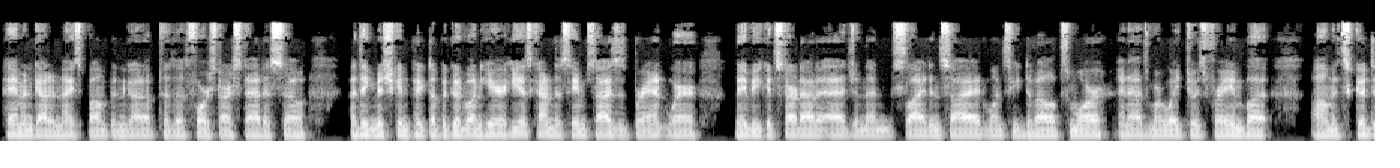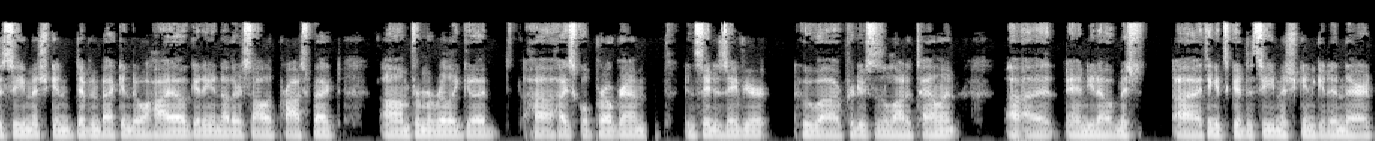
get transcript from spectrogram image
Hammond got a nice bump and got up to the four star status. So I think Michigan picked up a good one here. He is kind of the same size as Brandt, where maybe he could start out at edge and then slide inside once he develops more and adds more weight to his frame. But um, it's good to see Michigan dipping back into Ohio, getting another solid prospect um, from a really good uh, high school program in St. Xavier, who uh, produces a lot of talent. Uh, and, you know, Mich- uh, I think it's good to see Michigan get in there.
